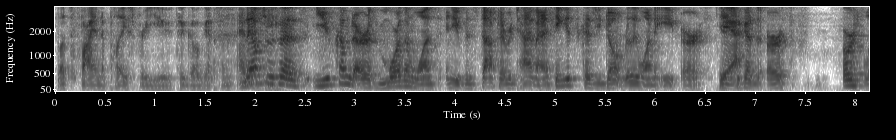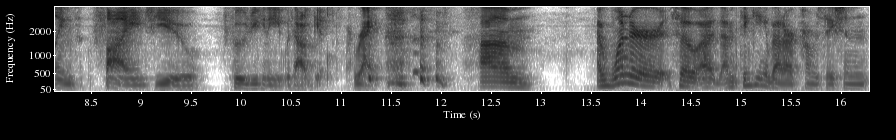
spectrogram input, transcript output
Let's find a place for you to go get some And it also says you've come to Earth more than once and you've been stopped every time. And I think it's because you don't really want to eat Earth. It's Yeah. because Earth Earthlings find you food you can eat without guilt. Right. um, I wonder. So I, I'm thinking about our conversation.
